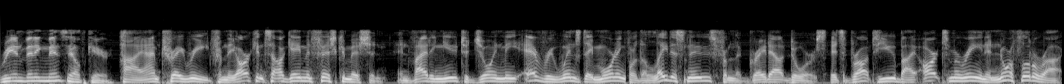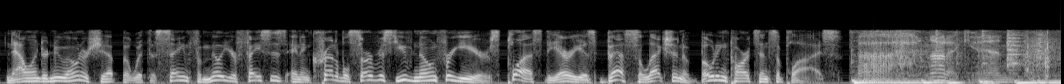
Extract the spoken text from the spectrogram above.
reinventing men's healthcare. Hi, I'm Trey Reid from the Arkansas Game and Fish Commission, inviting you to join me every Wednesday morning for the latest news from the great outdoors. It's brought to you by Arts Marine in North Little Rock, now under new ownership, but with the same familiar faces and incredible service you've known for years. Plus, the area's best selection of boating parts and supplies. Ah, not again.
